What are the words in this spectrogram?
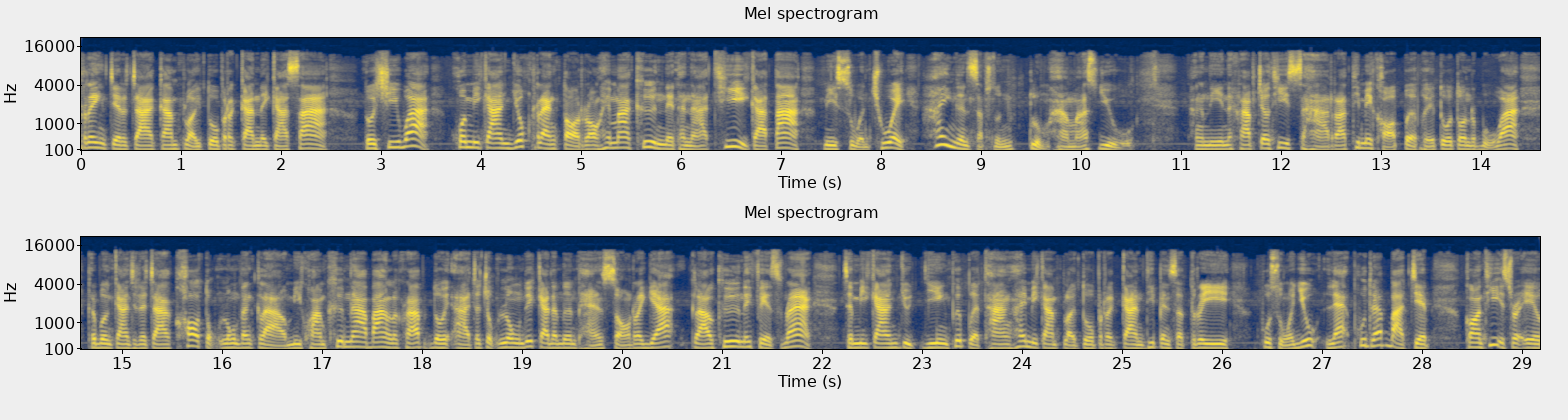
เร่งเจรจาการปล่อยตัวประกันในกาซาโดยชี้ว่าควรมีการยกแรงต่อรองให้มากขึ้นในฐานะที่กาตามีส่วนช่วยให้เงินสนับสนุนกลุ่มฮามาสอยู่ ทั้งนี้นะครับเจ้าที่สหรัฐที่ไม่ขอเปิดเผยตัวตนระบุว่า กระบวนการเจรจาข้อตกลงดังกล่าว มีความคืบหน้าบ้างแล้วครับ โดยอาจจะจบลงด้วยการดำเนินแผน 2 ระยะ กล่าวคือในเฟสแรก จะมีการหยุดยิงเพื่อเปิดทางให้มีการปล่อยตัวประกันที่เป็นสตรี ผู้สูงอายุ และผู้ได้รับบาดเจ็บ ก่อนที่อิสราเอล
